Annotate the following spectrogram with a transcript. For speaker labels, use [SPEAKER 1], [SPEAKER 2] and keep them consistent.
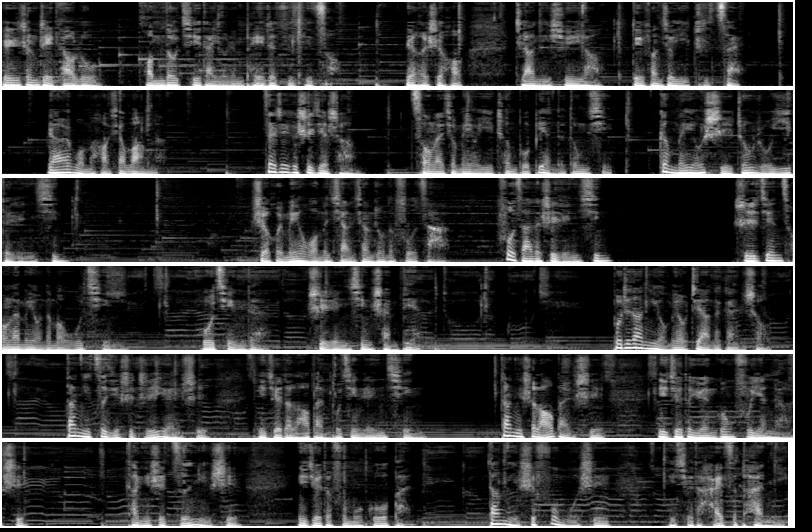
[SPEAKER 1] 人生这条路，我们都期待有人陪着自己走。任何时候，只要你需要，对方就一直在。然而，我们好像忘了，在这个世界上，从来就没有一成不变的东西，更没有始终如一的人心。社会没有我们想象中的复杂，复杂的是人心。时间从来没有那么无情，无情的是人心善变。不知道你有没有这样的感受？当你自己是职员时，你觉得老板不近人情；当你是老板时，你觉得员工敷衍了事；当你是子女时，你觉得父母古板；当你是父母时，你觉得孩子叛逆；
